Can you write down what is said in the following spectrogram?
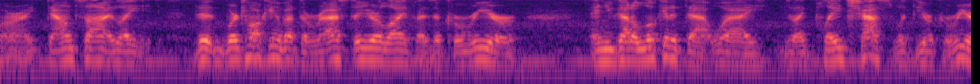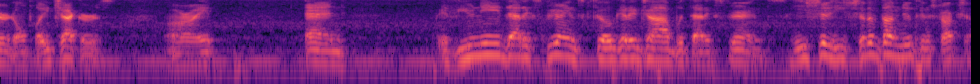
All right. Downside like the, we're talking about the rest of your life as a career, and you got to look at it that way. You like play chess with your career, don't play checkers. All right, and if you need that experience, go get a job with that experience. He should he should have done new construction.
